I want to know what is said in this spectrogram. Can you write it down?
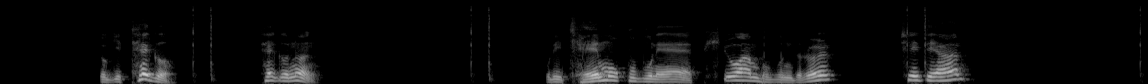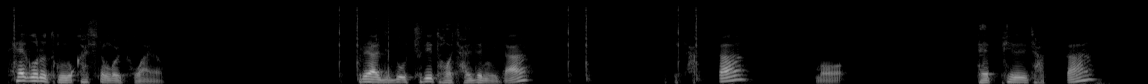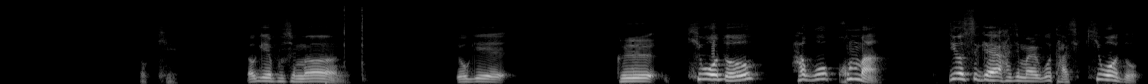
여기 태그 태그는 우리 제목 부분에 필요한 부분들을 최대한 태그로 등록하시는 걸 좋아요. 그래야지 노출이 더 잘 됩니다. 이렇게 작가, 뭐 대필 작가 이렇게 여기에 보시면 여기 글 키워드 하고 콤마 띄어쓰기 하지 말고 다시 키워드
